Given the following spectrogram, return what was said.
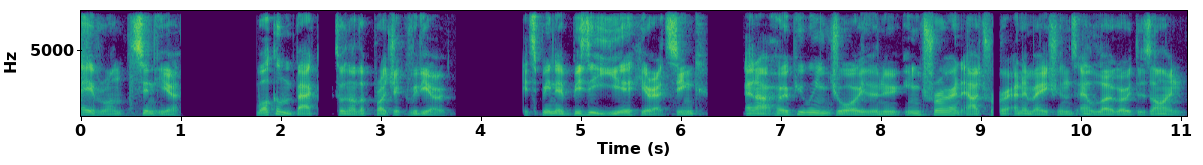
Hey everyone, Sin here. Welcome back to another project video. It's been a busy year here at SINC, and I hope you enjoy the new intro and outro animations and logo design.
